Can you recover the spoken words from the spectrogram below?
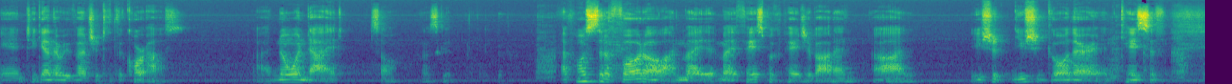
and together we ventured to the courthouse. Uh, no one died, so that's good. I posted a photo on my my Facebook page about it. Uh, you should you should go there in case if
